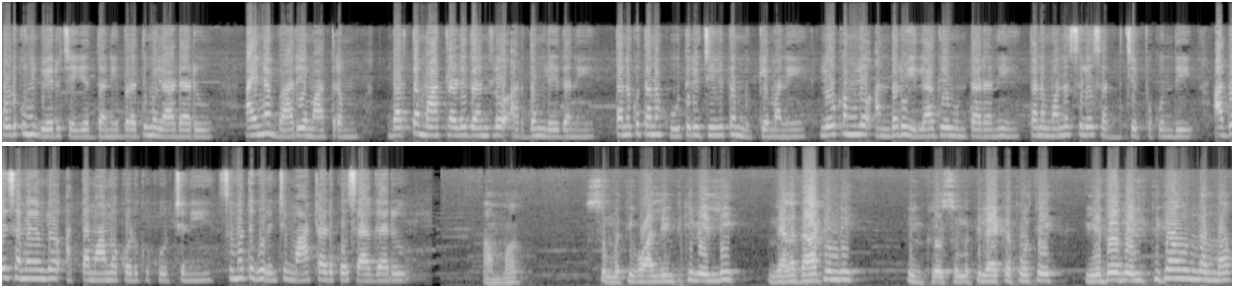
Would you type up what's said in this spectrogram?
కొడుకుని వేరు చెయ్యొద్దని బ్రతిమలాడారు. అయినా భార్య మాత్రం భర్త మాట్లాడే దాంట్లో అర్థం లేదని తనకు తన కూతురి జీవితం ముఖ్యమని లోకంలో అందరూ ఇలాగే ఉంటారని తన మనసులో సర్ది చెప్పుకుంది. అదే సమయంలో అత్తమామ కొడుకు కూర్చుని సుమతి గురించి మాట్లాడుకోసాగారు. అమ్మా సుమతి వాళ్ళింటికి వెళ్ళి నెల దాటింది. ఇంట్లో సుమతి లేకపోతే ఏదో వెలితిగా ఉందమ్మా.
